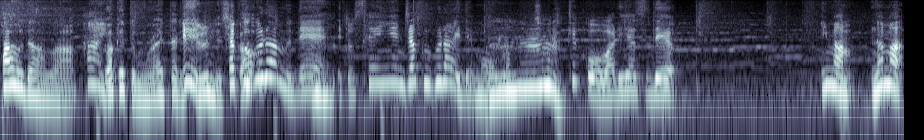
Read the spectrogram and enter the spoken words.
パウダーは分けてもらえたりするんですか、はい、100g で、うん、えっと、1000円弱ぐらいでも、うん、結構割安で今生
